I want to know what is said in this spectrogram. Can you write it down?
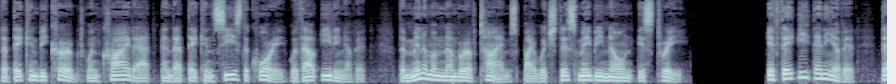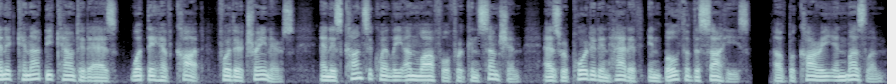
that they can be curbed when cried at and that they can seize the quarry without eating of it, the minimum number of times by which this may be known is three. If they eat any of it, then it cannot be counted as, what they have caught, for their trainers, and is consequently unlawful for consumption, as reported in Hadith in both of the Sahihs, of Bukhari and Muslim,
